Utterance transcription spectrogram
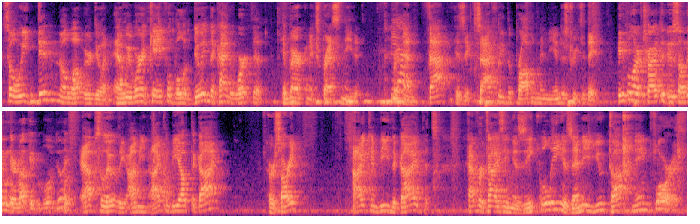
So we didn't know what we were doing, and we weren't capable of doing the kind of work that American Express needed. Yeah. And that is exactly the problem in the industry today. People are trying to do something they're not capable of doing. Absolutely. I mean, I can be out the guy, or sorry, I can be the guy that's advertising as equally as any Utah named florist.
